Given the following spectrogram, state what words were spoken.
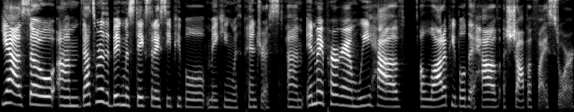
Yeah, so um, that's one of the big mistakes that I see people making with Pinterest. Um, in my program, we have a lot of people that have a Shopify store.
